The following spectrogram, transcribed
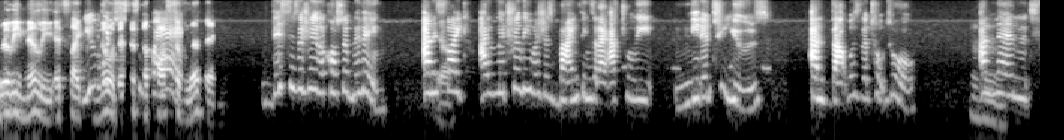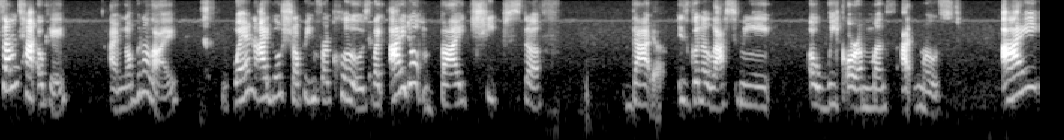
willy nilly. It's like You no, this is the cost of living. this is literally the cost of living. And it's Yeah. like I literally was just buying things that I actually needed to use. And that was the total. Mhm. And then sometimes okay, I'm not gonna lie. When I go shopping for clothes, like I don't buy cheap stuff that is Yeah. gonna last me a week or a month at most. I,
